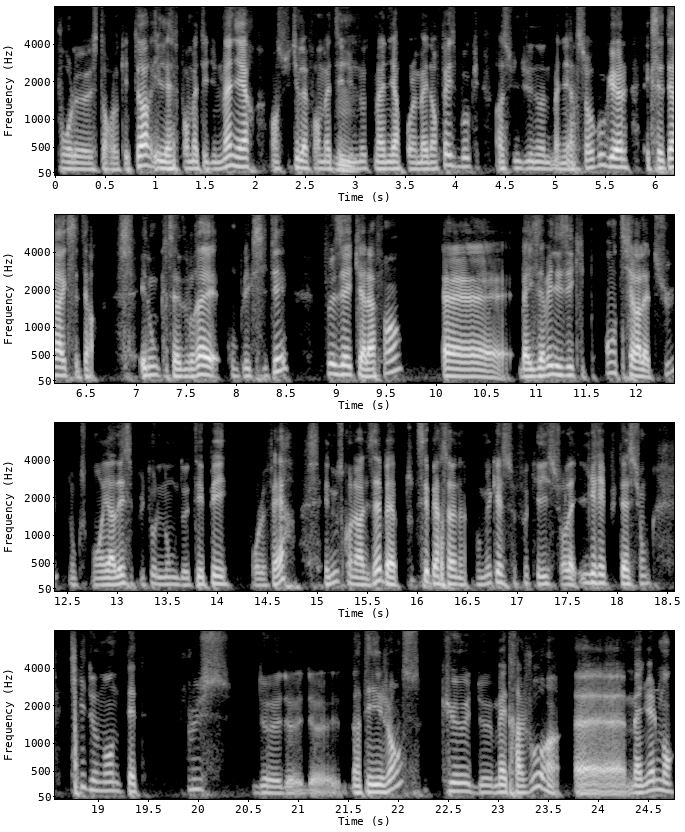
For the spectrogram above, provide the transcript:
pour le store locator, il l'a formaté d'une manière, ensuite il l'a formaté mmh. d'une autre manière pour le mettre dans Facebook, ensuite d'une autre manière sur Google, etc., etc. Et donc cette vraie complexité faisait qu'à la fin, euh, bah, ils avaient des équipes entières là-dessus. Donc, ce qu'on regardait, c'est plutôt le nombre de TP pour le faire. Et nous, ce qu'on leur disait, bah, toutes ces personnes, il vaut mieux qu'elles se focalisent sur l'irréputation, qui demande peut-être plus d'intelligence que de mettre à jour euh, manuellement.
